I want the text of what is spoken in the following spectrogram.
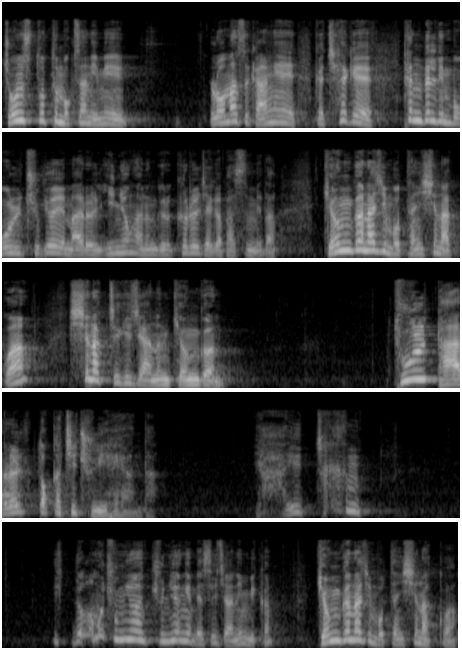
존 스토트 목사님이 로마서 강의 그 책에 핸들리 모울 주교의 말을 인용하는 그 글을 제가 봤습니다. 경건하지 못한 신학과 신학적이지 않은 경건 둘 다를 똑같이 주의해야 한다. 야, 이 참 너무 중요한 균형의 메시지 아닙니까? 경건하지 못한 신학과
